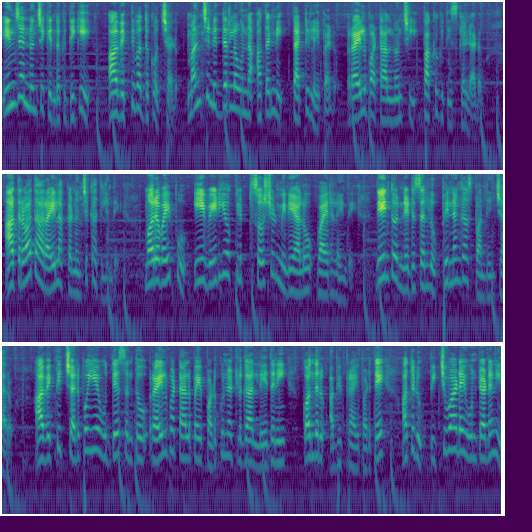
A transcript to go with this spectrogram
ఇంజన్ నుంచి కిందకు దిగి ఆ వ్యక్తి వద్దకు వచ్చాడు. మంచి నిద్రలో ఉన్న అతన్ని తట్టి లేపాడు. రైలు పట్టాల నుంచి పక్కకు తీసుకెళ్ళాడు. ఆ తర్వాత ఆ రైలు అక్కడి నుంచి కదిలింది. మరోవైపు ఈ వీడియో క్లిప్ సోషల్ మీడియాలో వైరల్ అయింది. దీంతో నెటిజన్లు భిన్నంగా స్పందించారు. ఆ వ్యక్తి చనిపోయే ఉద్దేశంతో రైలు పట్టాలపై పడుకున్నట్లుగా లేదని కొందరు అభిప్రాయపడితే అతడు పిచ్చివాడై ఉంటాడని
